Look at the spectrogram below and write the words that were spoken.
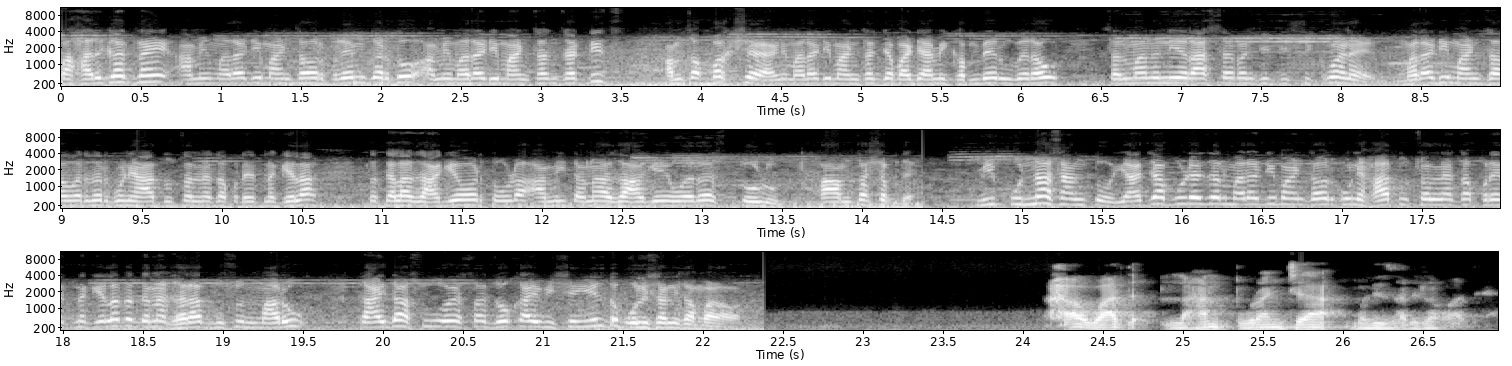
पण हरकत नाही आम्ही मराठी माणसावर प्रेम करतो आम्ही मराठी माणसांसाठीच आमचा पक्ष आहे आणि मराठी माणसांच्या पाठी आम्ही खंबीर उभे राहू. सन्माननीय राजसाहेबांची जी शिकवण आहे मराठी माणसावर जर कोणी हात उचलण्याचा प्रयत्न केला तर त्याला जागेवर तोडा आम्ही त्यांना जागेवरच तोडू हा आमचा शब्द आहे. मी पुन्हा सांगतो याच्यापुढे जर मराठी माणसावर कोणी हात उचलण्याचा प्रयत्न केला तर त्यांना घरात घुसून मारू. कायदा सुव्यवस्था जो काही विषय येईल तो पोलिसांनी सांभाळावा. हा वाद लहान पोरांच्या मध्ये झालेला वाद आहे.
